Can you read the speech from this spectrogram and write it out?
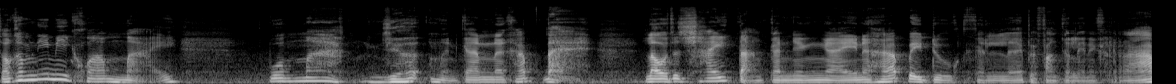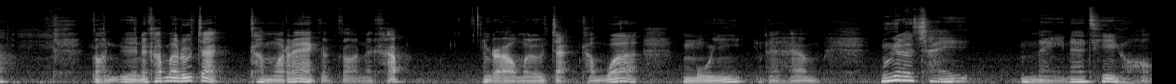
สองคำนี้มีความหมายว่ามากเยอะเหมือนกันนะครับ แต่เราจะใช้ต่างกันยังไงนะฮะ ไปดูกันเลยไปฟังกันเลยนะครับ ก่อนอื่นนะครับมารู้จักคำแรกกันก่อนนะครับ เรามารู้จักคำว่ามุ้ยนะครับ เมุ้ยเราใช้ในหน้าที่ของ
